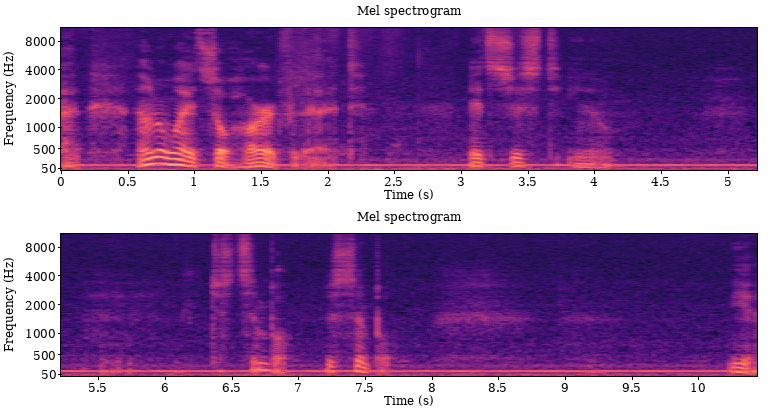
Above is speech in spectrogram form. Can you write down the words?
I, I don't know why it's so hard for that. It's just, you know, just simple. Just simple. Yeah.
